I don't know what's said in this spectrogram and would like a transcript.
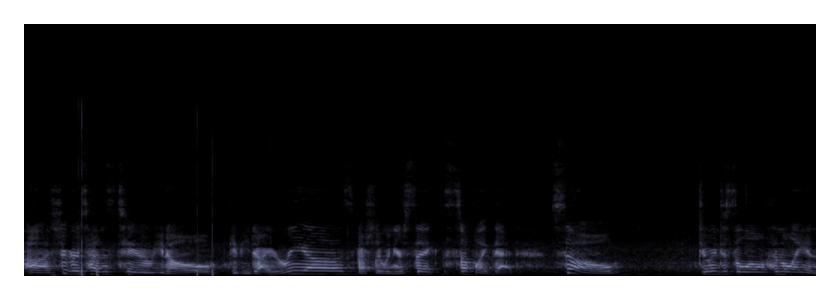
Uh, sugar tends to, you know, give you diarrhea, especially when you're sick, stuff like that. So, doing just a little Himalayan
